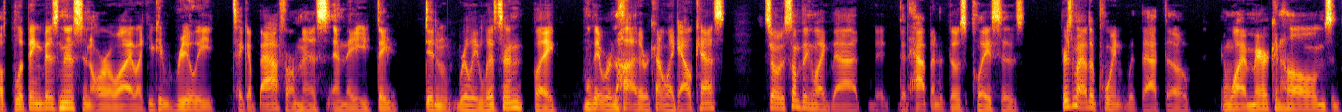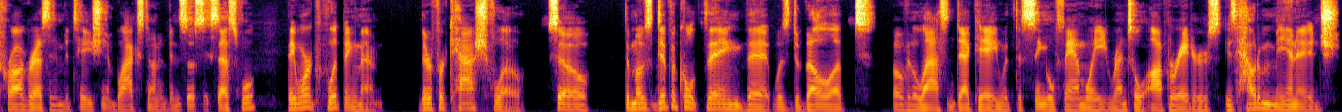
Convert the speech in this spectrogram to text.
a flipping business and ROI. Like you can really take a bath on this. And they, they didn't really listen. Like they were not, they were kind of like outcasts. So something like that, that, that happened at those places. Here's my other point with that though, and why American Homes and Progress and Invitation and Blackstone have been so successful. They weren't flipping them. They're for cash flow. So the most difficult thing that was developed over the last decade with the single family rental operators is how to manage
